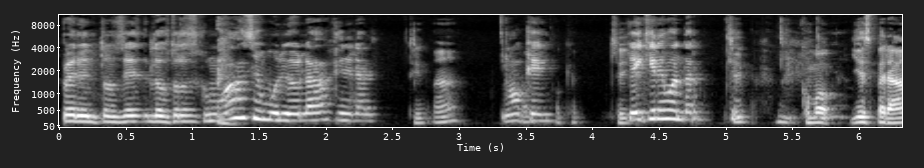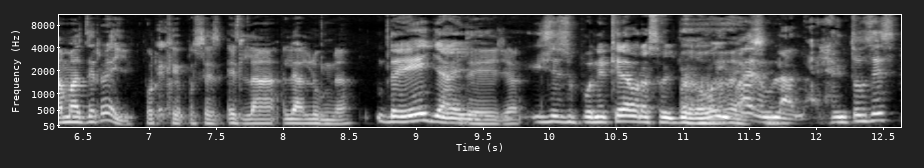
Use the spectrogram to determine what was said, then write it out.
Pero entonces los otros es como, ah, se murió la general. Sí, ah, Ok. ah, ok, sí, ¿Quién quiere mandar? sí. Como, y esperaba más de Rey, porque pues es, es la, la alumna. De ella. Y, De ella. y se supone que la abrazó y lloró y sí. bla, bla. Entonces,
